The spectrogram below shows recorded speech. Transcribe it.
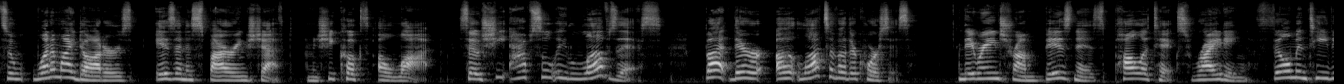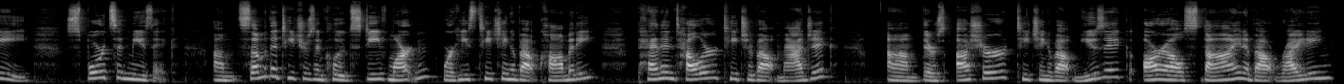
So, one of my daughters is an aspiring chef. I mean, she cooks a lot. So, she absolutely loves this. But there are uh, lots of other courses. They range from business, politics, writing, film and TV, sports and music. Um, some of the teachers include Steve Martin, where he's teaching about comedy. Penn and Teller teach about magic. Um, there's Usher teaching about music, R.L. Stine about writing,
